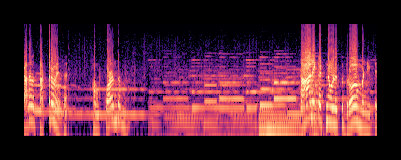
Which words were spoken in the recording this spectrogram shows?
கதவை தட்டுறவன் இல்ல. அவன் குழந்தை தாலி கட்டினவளுக்கு துரோகம் பண்ணிட்டு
